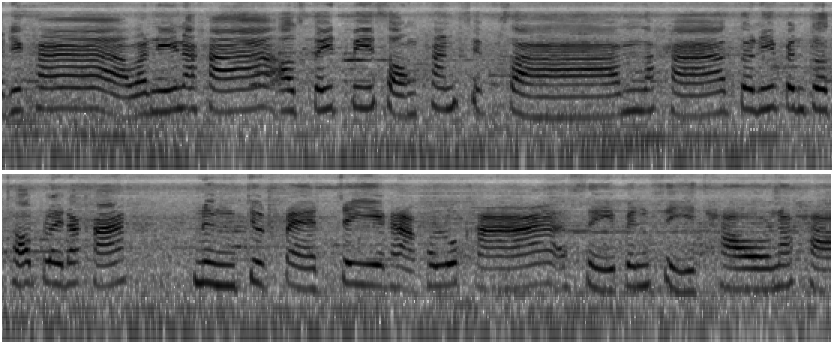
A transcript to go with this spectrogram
วัสดีค่ะ วันนี้นะคะเอาติดปี 2013 นะคะ ตัวนี้เป็นตัวท็อปเลยนะคะ 1.8G ค่ะคุณลูกค้าสีเป็นสีเทานะคะ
